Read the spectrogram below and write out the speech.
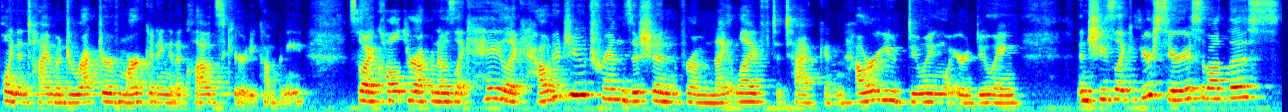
point in time a director of marketing in a cloud security company. So I called her up and I was like, hey, like, how did you transition from nightlife to tech? And how are you doing what you're doing? And she's like, if you're serious about this,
